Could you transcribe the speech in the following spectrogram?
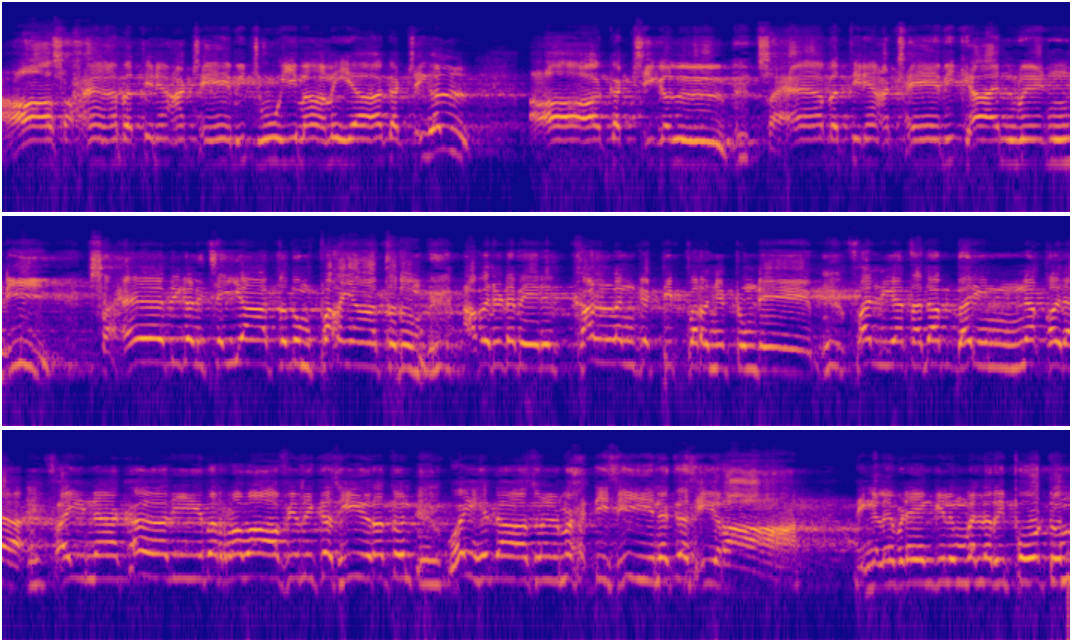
ആ സഹാബത്തിനെ ആക്ഷേപിച്ചു ഇമാമിയ കക്ഷികൾ. ആ കക്ഷികൾ സഹാബത്തിനെ ആക്ഷേപിക്കാൻ വേണ്ടി സഹാബികൾ ചെയ്യാത്തതും പറയാത്തതും അവരുടെ പേരിൽ കള്ളം കെട്ടി പറഞ്ഞിട്ടുണ്ട് കസീറാ. നിങ്ങൾ എവിടെയെങ്കിലും വല്ല റിപ്പോർട്ടും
